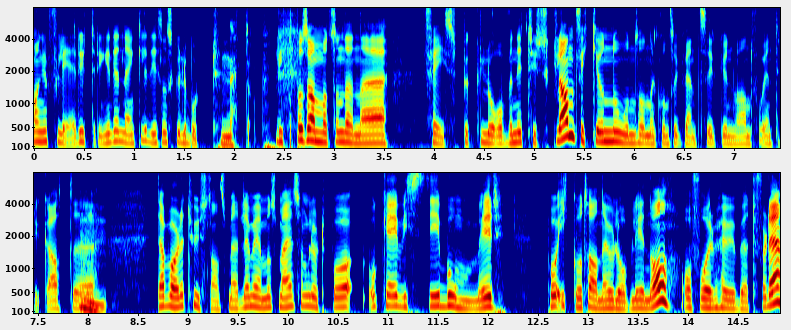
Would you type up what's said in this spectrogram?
mange flere ytringer enn egentlig de som skulle bort. Nettopp. Litt på samme måte som denne Facebook-loven i Tyskland fikk jo noen sånne konsekvenser, kunne man få inntrykk av. at Mm. Da var det et husstandsmedlem hjemme hos meg som lurte på ok, hvis de bommer på ikke å ta ned ulovlig innhold, og får høye bøter for det,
